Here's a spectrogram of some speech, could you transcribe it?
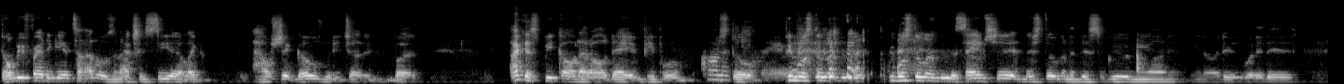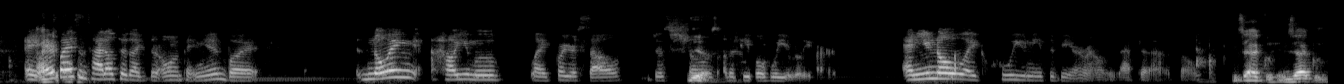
don't be afraid to give titles and actually see it like how shit goes with each other. But I could speak all that all day, and people Honestly, still same. people still gonna do people still gonna do the same shit, and they're still gonna disagree with me on it. You know, it is what it is. hey, I everybody's can- entitled to like their own opinion, but knowing how you move like for yourself just shows Yeah. other people who you really are. And you know like who you need to be around after that. So Exactly, exactly.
